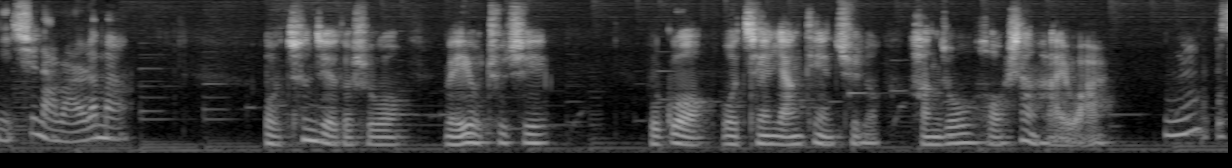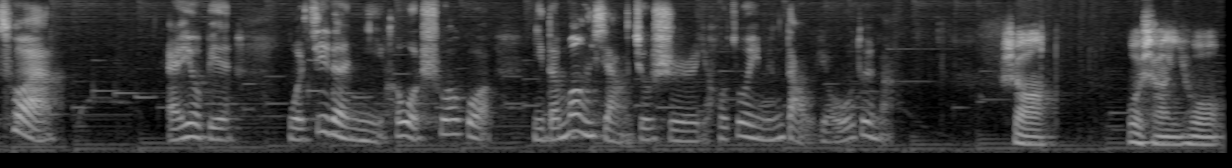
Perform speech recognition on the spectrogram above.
你去哪玩了吗？我春节的时候没有出去，不过我前两天去了杭州和上海玩。嗯，不错啊。哎，右边，我记得你和我说过，你的梦想就是以后做一名导游，对吗？是啊，我想以后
